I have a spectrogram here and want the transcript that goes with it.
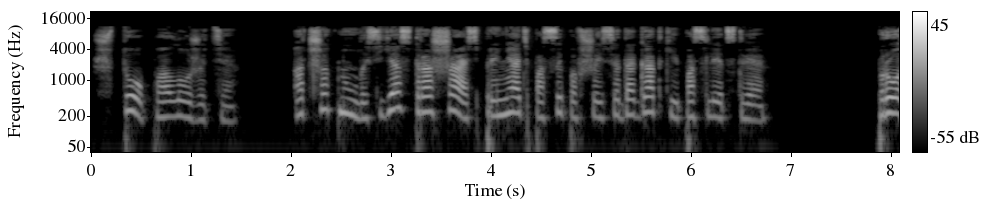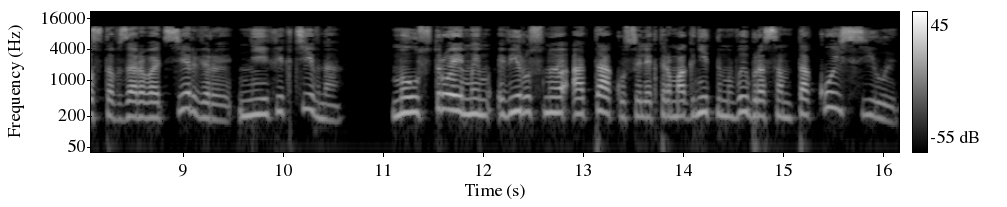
Что положите? Отшатнулась я, страшась принять посыпавшиеся догадки и последствия. Просто взорвать серверы неэффективно. Мы устроим им вирусную атаку с электромагнитным выбросом такой силы,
